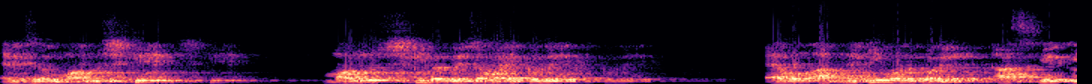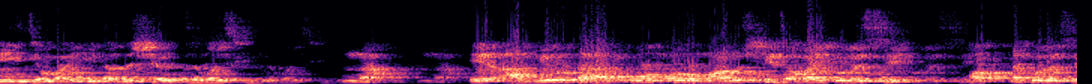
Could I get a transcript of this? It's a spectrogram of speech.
একজন মানুষকে, মানুষ কীভাবে জবাই করে? এবং আপনি কি মনে করেন আজকের এই জবাই কি তাদের শেষ জবাই ছিল? না এর আগেও তারা কত মানুষকে জবাই করেছে, হত্যা করেছে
